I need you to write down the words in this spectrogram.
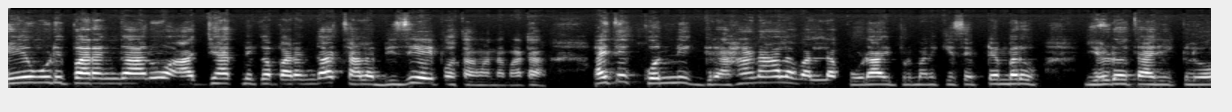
దేవుడి పరంగాను ఆధ్యాత్మిక పరంగా చాలా బిజీ అయిపోతాం అన్నమాట అయితే కొన్ని గ్రహణాల వల్ల కూడా ఇప్పుడు మనకి సెప్టెంబరు ఏడో తారీఖులో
